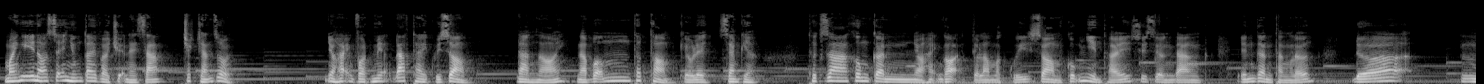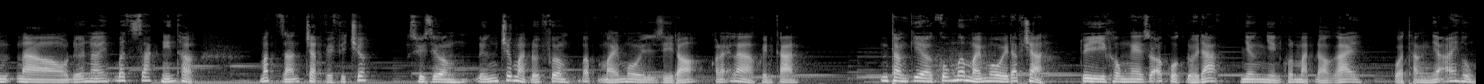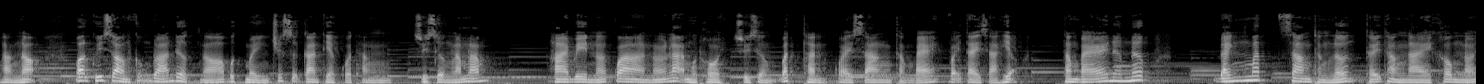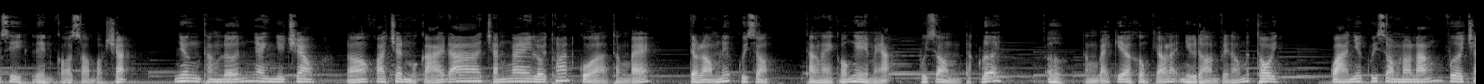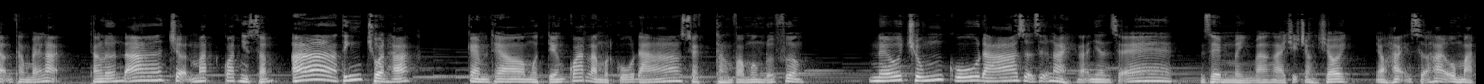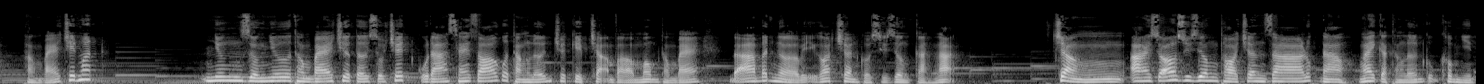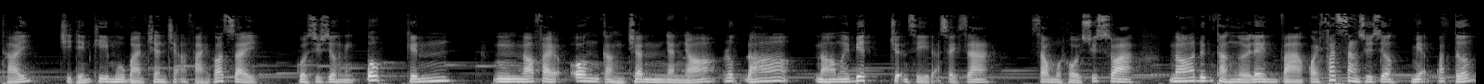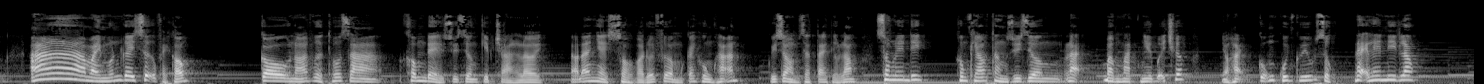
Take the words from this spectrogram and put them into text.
Mày nghĩ nó sẽ nhúng tay vào chuyện này sao? Chắc chắn rồi. Nhỏ hạnh vọt miệng đáp thay quý giòm. Đang nói, nó bỗng thấp thỏm kêu lên, Xem kìa. Thực ra không cần nhỏ hạnh gọi, Tiểu Long và quý giòm cũng nhìn thấy Duy Dương đang đến gần thằng lớn. Đứa nào đứa nấy bất giác nín thở, Mắt dán chặt về phía trước. Duy Dương đứng trước mặt đối phương mấp máy môi gì đó, Có lẽ là khuyên can. Thằng kia cũng mấp máy môi đáp trả. Tuy không nghe rõ cuộc đối đáp, Nhưng nhìn khuôn mặt đỏ gai của thằng nhãi hùng hằng nọ, Bọn quý giòm cũng đoán được nó bực mình trước sự can thiệp của thằng Duy Dương lắm lắm. Hai bên nói qua nói lại một hồi Duy Dương bất thần quay sang thằng bé, Vẫy tay giả hiệu. Thằng bé nơm nớp, Đánh mắt sang thằng lớn, Thấy thằng này không nói gì liền co giò bỏ chạy. Nhưng thằng lớn nhanh như treo nó khoa chân một cái đã chắn ngay lối thoát của thằng bé. Tiểu Long nước quý giòm Thằng này có nghề mày ạ. Quý giòm tặc lưỡi. Ừ thằng bé kia không khéo lại như đòn với nó mất thôi. Quả như quý giòm lo lắng, vừa chặn thằng bé lại, Thằng lớn đã trợn mắt quát như sấm. À tính chuồn hả? Kèm theo một tiếng quát là một cú đá xoẹt thẳng vào mông đối phương. Nếu chúng cú đá dự dữ này Nạn nhân sẽ dềm mình ba ngày chứ chẳng chơi. Nhỏ hạnh sợ hai ôm mặt, Thằng bé chết mất. Nhưng dường như thằng bé chưa tới số chết Cú đá xé gió của thằng lớn chưa kịp chạm vào mông thằng bé, Đã bất ngờ bị gót chân của Duy Dương cản lại. Chẳng ai rõ Duy Dương thò chân ra lúc nào, Ngay cả thằng lớn cũng không nhìn thấy. Chỉ đến khi mu bàn chân chạm phải gót giày Của Duy Dương đánh bốp Khiến nó phải ôm cẳng chân nhăn nhó. Lúc đó, nó mới biết chuyện gì đã xảy ra. Sau một hồi suýt xoa, Nó đứng thẳng người lên và quay phát sang Duy Dương, Miệng quát tướng. À mày muốn gây sự phải không? Câu nói vừa thốt ra, Không để Duy Dương kịp trả lời, Nó đã nhảy sổ vào đối phương một cách hung hãn. Quý giòm giật tay Tiểu Long, Xông lên đi. Không khéo thằng Duy Dương lại bầm mặt như bữa trước, Nhỏ hạnh cũng cúi quýu dục Lại lên đi Long.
